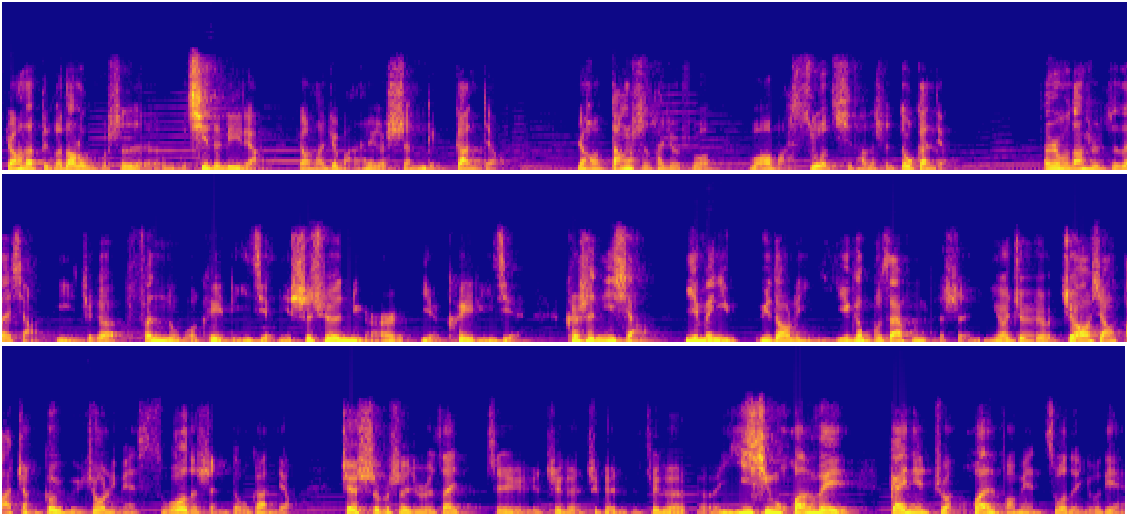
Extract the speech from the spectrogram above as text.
然后他得到了武士武器的力量，然后他就把他这个神给干掉，然后当时他就说我要把所有其他的神都干掉。但是我当时就在想，你这个愤怒我可以理解，你失去了女儿也可以理解。可是你想，因为你遇到了一个不在乎你的神，你要就就要想把整个宇宙里面所有的神都干掉，这是不是就是在这这个这个这个移形换位概念转换方面做的有点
